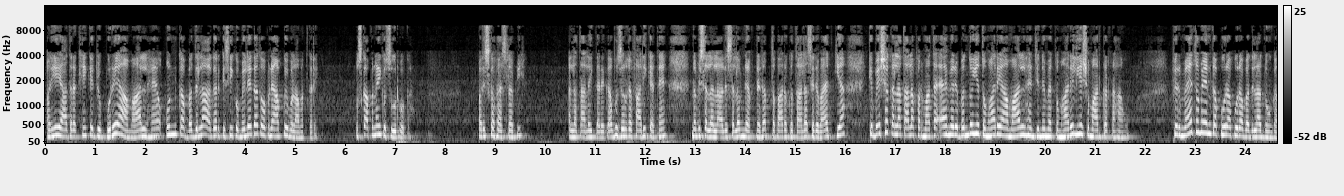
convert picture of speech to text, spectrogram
اور یہ یاد رکھیں کہ جو برے اعمال ہیں، ان کا بدلہ اگر کسی کو ملے گا تو اپنے آپ کو ہی ملامت کرے۔ اس کا اپنا ہی قصور ہوگا۔ اور اس کا فیصلہ بھی اللہ تعالیٰ ہی کرے گا۔ ابو ذر غفاری کہتے ہیں، نبی صلی اللہ علیہ وسلم نے اپنے رب تبارک و تعالیٰ سے روایت کیا کہ بے شک اللہ تعالیٰ فرماتا ہے، اے میرے بندو، یہ تمہارے اعمال ہیں جنہیں میں تمہارے لیے شمار کر رہا ہوں۔ پھر میں تمہیں ان کا پورا پورا بدلا دوں گا۔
